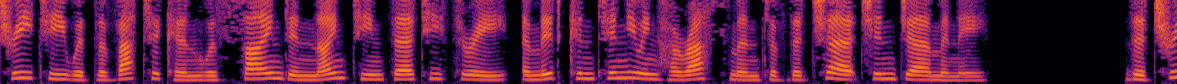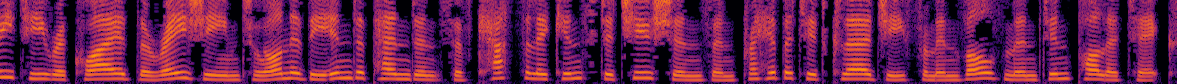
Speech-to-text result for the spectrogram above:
treaty with the Vatican was signed in 1933, amid continuing harassment of the Church in Germany. The treaty required the regime to honor the independence of Catholic institutions and prohibited clergy from involvement in politics.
